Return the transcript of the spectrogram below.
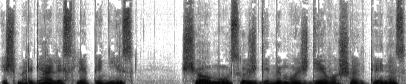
iš mergelės liepinys, šio mūsų užgimimo iš Dievo šaltinis,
